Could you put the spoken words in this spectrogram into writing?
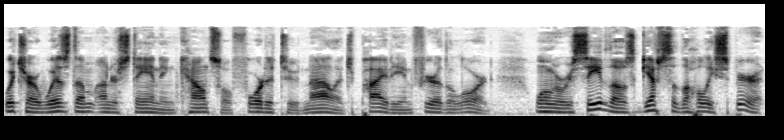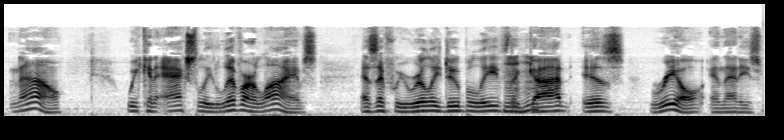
which are wisdom, understanding, counsel, fortitude, knowledge, piety, and fear of the Lord. When we receive those gifts of the Holy Spirit, now we can actually live our lives as if we really do believe mm-hmm. that God is real and that he's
